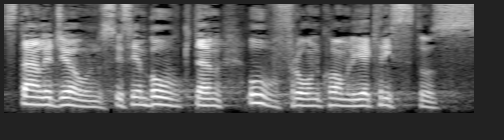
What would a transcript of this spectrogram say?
Stanley Jones, i sin bok Den ofrånkomlige Kristus.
